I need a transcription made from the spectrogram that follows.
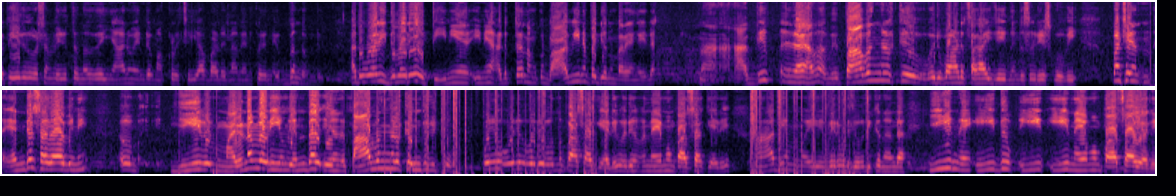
പേര് ദോഷം വരുത്തുന്നത് ഞാനും എന്റെ മക്കളും ചെയ്യാൻ പാടില്ല എന്ന് എനിക്കൊരു നിർബന്ധമുണ്ട്. അതുപോലെ ഇതുവരെ എത്തി. ഇനി ഇനി അടുത്ത നമുക്ക് ഭാവിനെ പറ്റിയൊന്നും പറയാൻ കഴിയില്ല. അത് പാവങ്ങൾക്ക് ഒരുപാട് സഹായം ചെയ്യുന്നുണ്ട് സുരേഷ് ഗോപി. പക്ഷേ എന്റെ സഖാവിന് ജീവ മരണം വരെയും എന്താ പാവങ്ങൾക്ക് എന്ത് കിട്ടും? ഒരു ഒരു ഒരു ഒന്ന് പാസ്സാക്കിയാൽ ഒരു നിയമം പാസ്സാക്കിയാൽ ആദ്യം ഇവരോട് ചോദിക്കുന്നത് എന്താ ഈ ഇത് ഈ ഈ നിയമം പാസ്സായാൽ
